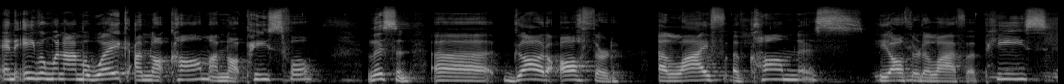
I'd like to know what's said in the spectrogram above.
and even when I'm awake, I'm not calm. I'm not peaceful. Listen, uh, God authored a life of calmness. He authored a life of peace.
